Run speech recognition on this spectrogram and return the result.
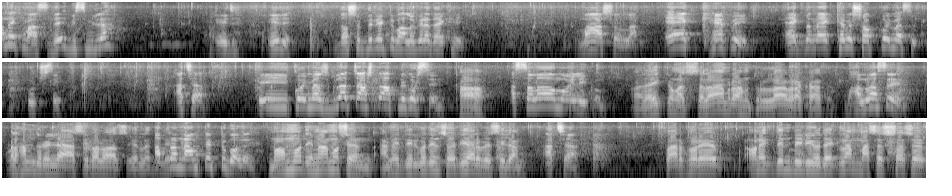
অনেক মাছ দে বিসমিল্লাহ। এই যে এই যে দর্শকদের একটু ভালো করে দেখে মাশাল্লাহ এক খেপে একদম এক খেপে সব কই মাছ উঠছে। আচ্ছা এই কই মাছগুলা চাষ তো আপনি করছেন? খাও আসসালামু আলাইকুম। ওয়ালাইকুম আসসালাম রহমতুল্লাহ বরাকাত ভালো আছেন? আলহামদুলিল্লাহ আছি ভালো আছি আল্লাহ। আপনার নামটা একটু বলেন। মোহাম্মদ ইমাম হোসেন আমি দীর্ঘদিন সৌদি আরবে ছিলাম। আচ্ছা। তারপরে অনেকদিন ভিডিও দেখলাম মাছের শ্বাসের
